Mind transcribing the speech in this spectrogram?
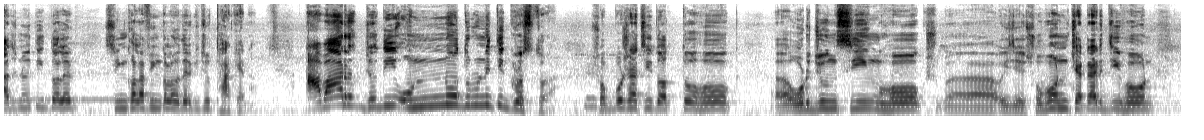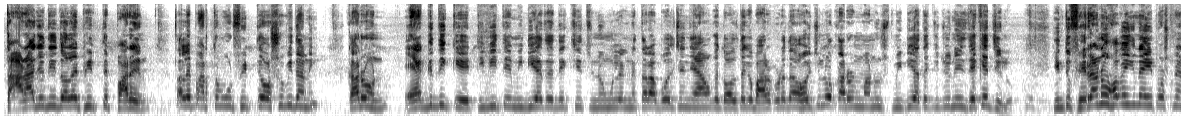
রাজনৈতিক দলের শৃঙ্খলা ফিঙ্খলা ওদের কিছু থাকে না। আবার যদি অন্য দুর্নীতিগ্রস্তরা সব্যসাচী দত্ত হোক অর্জুন সিং হোক ওই যে শোভন চ্যাটার্জি হন, তারা যদি দলে ফিরতে পারেন, তাহলে পার্থবাবুর ফিরতে অসুবিধা নেই। কারণ একদিকে টিভিতে, মিডিয়াতে দেখছি তৃণমূলের নেতারা বলছেন যে হ্যাঁ আমাকে দল থেকে বার করে দেওয়া হয়েছিল, কারণ মানুষ মিডিয়াতে কিছু জিনিস দেখেছিল। কিন্তু ফেরানো হবে কি না এই প্রশ্নে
